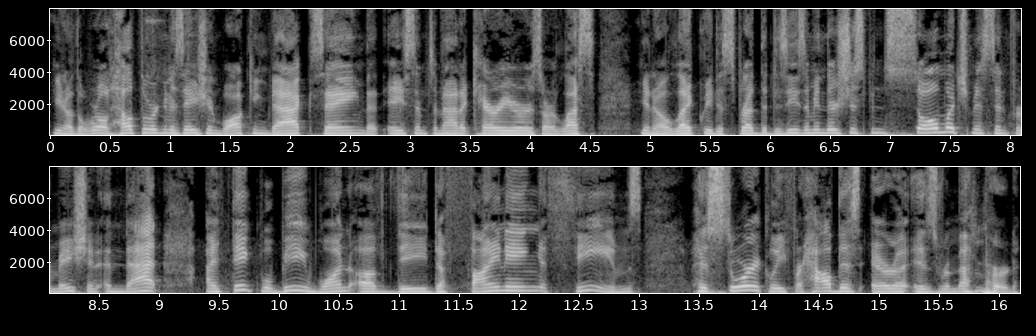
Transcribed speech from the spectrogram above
you know the World Health Organization walking back saying that asymptomatic carriers are less you know likely to spread the disease. I mean, there's just been so much misinformation, and that I think will be one of the defining themes historically for how this era is remembered.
